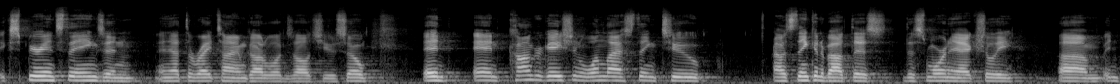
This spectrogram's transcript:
experience things, and, and at the right time, God will exalt you. So, and, and congregation, one last thing, too. I was thinking about this this morning, actually. Um, and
